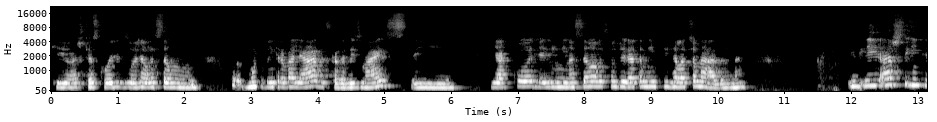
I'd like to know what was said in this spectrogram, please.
Que eu acho que as cores hoje elas são muito bem trabalhadas cada vez mais e, e a cor e a iluminação elas estão diretamente relacionadas, né? E, acho o seguinte,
